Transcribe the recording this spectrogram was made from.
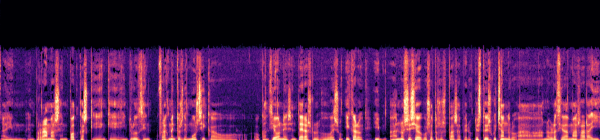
hay en, programas, en podcast que, en que introducen fragmentos de música o, o canciones enteras o, eso. Y claro, y a no sé si a vosotros os pasa, pero yo estoy escuchándolo a, una velocidad más rara y,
